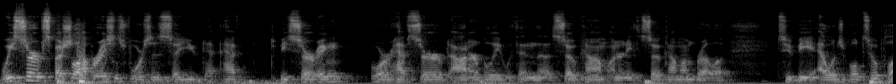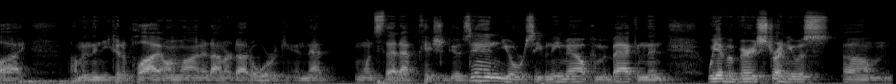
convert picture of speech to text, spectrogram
we serve Special Operations Forces, so you have to be serving or have served honorably within the SOCOM underneath the SOCOM umbrella to be eligible to apply, um, and then you can apply online at honor.org, and that once that application goes in, you'll receive an email coming back, and then we have a very strenuous um,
